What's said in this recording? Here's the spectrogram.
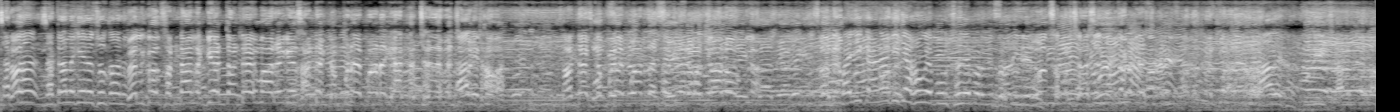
ਸੱਟਾਂ ਸੱਟਾਂ ਲੱਗੀਆਂ ਨੇ ਸੁਲਤਾਨ ਬਿਲਕੁਲ ਸੱਟਾਂ ਲੱਗੀਆਂ ਡੰਡੇ ਮਾਰੇ ਗਏ ਸਾਡੇ ਕੱਪੜੇ ਪੜ ਗਿਆ ਕੱਛੇ ਦੇ ਵਿੱਚ ਬੈਠਾ ਵਾ। ਸਾਡੇ ਕੱਪੜੇ ਪੜਦੇ ਸਾਡੇ ਰੋਜ਼ਾਨਾ ਹੋ ਗਿਆ ਸਾਡੇ ਭਾਈ ਜੀ ਕਹਿਣਾ ਕੀ ਚਾਹੋਗੇ ਪੁਲਿਸ ਦੇ ਪ੍ਰਤੀ ਵਰਤੀਰੇ ਨੂੰ ਪੁਲਿਸ ਪ੍ਰਸ਼ਾਸਨ ਨੂੰ ਧੱਕੇ ਆ ਦੇਖੋ।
